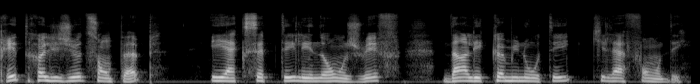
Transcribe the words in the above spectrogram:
rites religieux de son peuple et à accepter les non-juifs dans les communautés qu'il a fondées.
